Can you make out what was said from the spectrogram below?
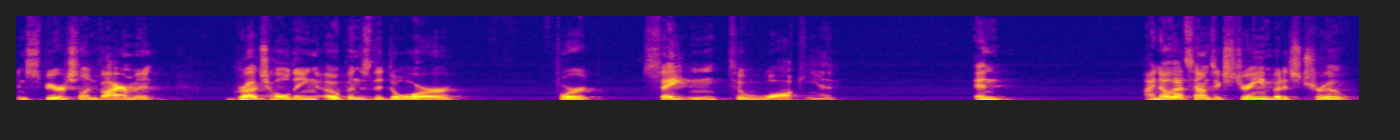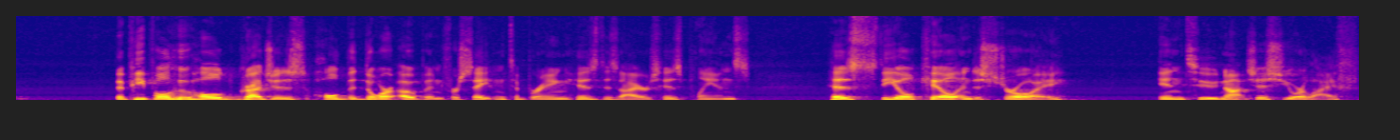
in spiritual environment, grudge holding opens the door for Satan to walk in. And I know that sounds extreme, but it's true. The people who hold grudges hold the door open for Satan to bring his desires, his plans, his steal, kill, and destroy into not just your life,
